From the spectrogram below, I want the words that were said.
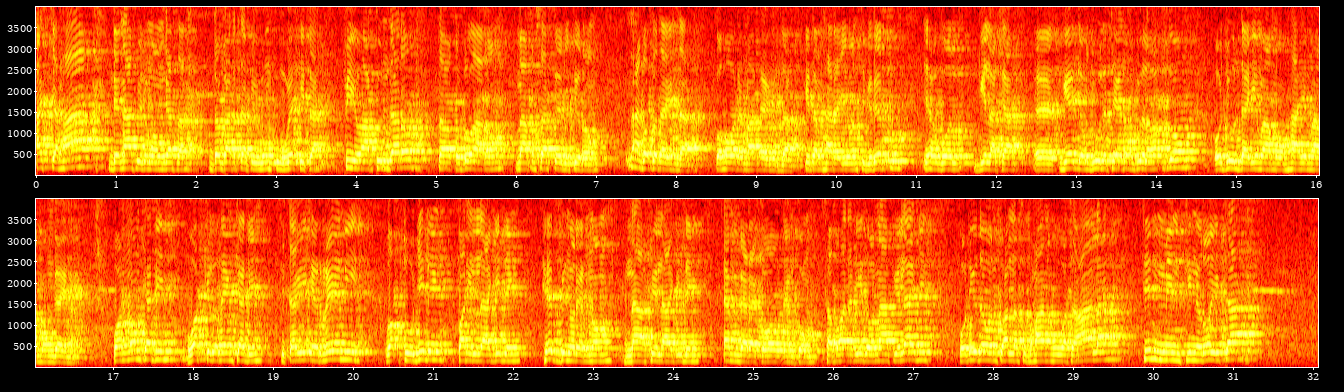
Acca ha nde naafilo ngon gasa dogata tapi wonkum weƴƴita. Fiyo artun daro tawa ko duwa on ma ko saffeɓe on na goɗɗo ɗaynda ko hoorema ma e ɗaynirɗa idan hara yon tigui reru ɗum yahugol guila ka eh, gueƴom juuleteɗo juula waktu on o julda imam o ha imam o gayna kono noon kadi wakkilo ɗen kadi si tawi en reeni waktuji ɗin farillaji ɗin hebbinoren noon naafilaji ɗin embere ko wawɗen kon. Saabu haɗa ɗiɗo naafilaji ko ɗiɗo woni ko allah subhanahu wa taala timmintiniroyta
